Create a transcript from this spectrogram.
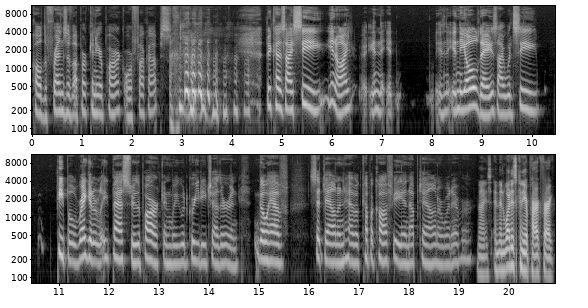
called the Friends of Upper Kinnear Park or Fuck Ups. because I see, you know, I in it in in the old days I would see people regularly pass through the park and we would greet each other and go have sit down and have a cup of coffee in Uptown or whatever. Nice. And then what is Kinnear Park for our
